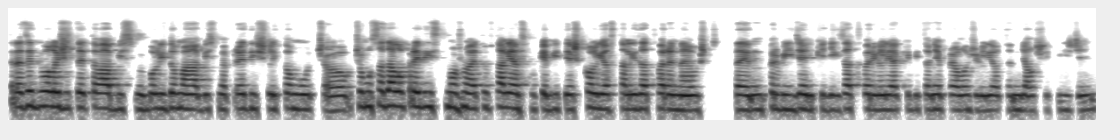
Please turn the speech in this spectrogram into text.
teraz je dôležité to, aby sme boli doma, aby sme predišli tomu, čo, čomu sa dalo predísť možno aj tu v Taliansku, keby tie školy ostali zatvorené už ten prvý deň, keď ich zatvorili a keby to nepreložili o ten ďalší týždeň.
